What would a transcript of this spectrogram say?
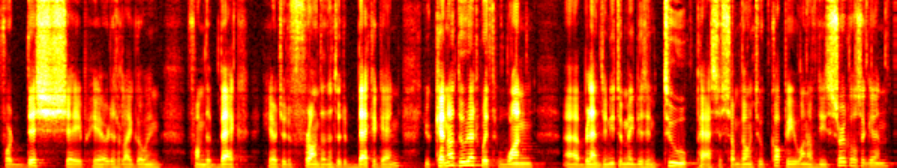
For this shape here, this is like going from the back here to the front and then to the back again. You cannot do that with one uh, blend. You need to make this in two passes. So I'm going to copy one of these circles again,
